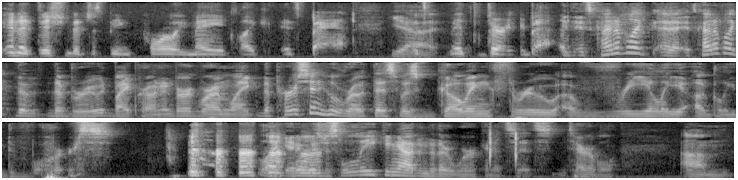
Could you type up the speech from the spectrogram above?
In addition to just being poorly made, like it's bad. Yeah. It's, it's very bad. It, it's kind of like uh, it's kind of like the the Brood by Cronenberg, where I'm like the person who wrote this was going through a really ugly divorce, like, and it was just leaking out into their work, and it's it's terrible. Um,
